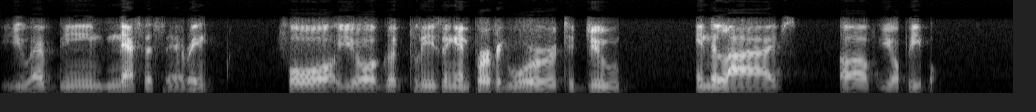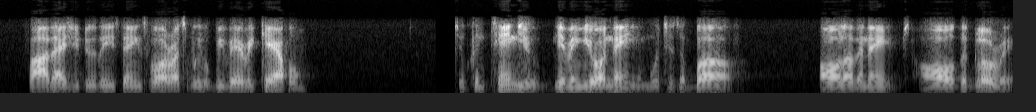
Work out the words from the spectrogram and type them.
you have deemed necessary for your good, pleasing, and perfect word to do in the lives of your people. Father, as you do these things for us, we will be very careful to continue giving your name, which is above all other names, all the glory,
